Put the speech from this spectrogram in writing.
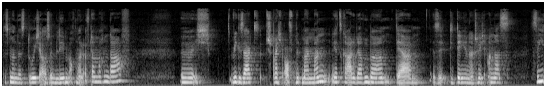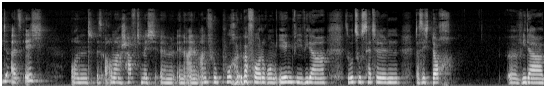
dass man das durchaus im Leben auch mal öfter machen darf. Äh, ich wie gesagt, spreche oft mit meinem Mann jetzt gerade darüber, der die Dinge natürlich anders sieht als ich und es auch immer schafft, mich in einem Anflug purer Überforderung irgendwie wieder so zu setteln, dass ich doch äh, wieder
